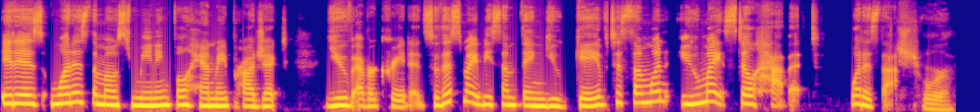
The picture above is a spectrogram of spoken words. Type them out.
It is what is the most meaningful handmade project you've ever created? So, this might be something you gave to someone, you might still have it. What is that? Sure.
